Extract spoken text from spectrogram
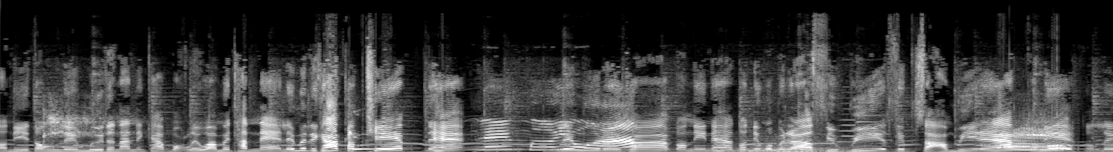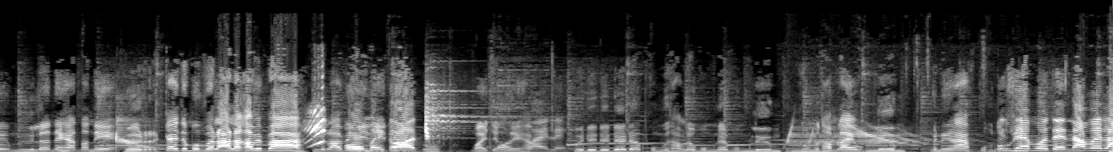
ตอนนี้ต้องเล่นมือเท่านั้นนะครับบอกเลยว่าไม่ทันแน่เล่นมือเลยครับครับเชฟนะฮะเล่งมืออเล่นยู่มือเลยนะครับตอนนี้นะฮะตอนนี้หมดเวลาสิบวิสิบสามวินะครับตอนนี้ต้องเล่นมือแล้วนะฮะตอนนี้เวลาใกล้จะหมดเวลาแล้วครับพี่ป้าเวลาไม่โอ้กี่ my นาที god โอ้ไวจังเลยครับโคตไวเลยเฮ้ยเดี๋ยวเดี๋ยวเดี๋ยวผมทำอะไรผมเนี่ยผมลืมผมผมทำอะไรผมลืมเป็นงนะผมต้อไม่งรีใช่บโมแต่นับเวลา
